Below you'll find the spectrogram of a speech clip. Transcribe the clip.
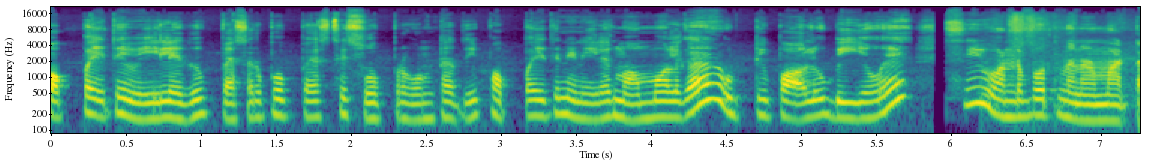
పప్పు అయితే వేయలేదు. పెసరపప్పు వేస్తే సూపర్గా ఉంటుంది. పప్పు అయితే నేను వేయలేదు. మామూలుగా ఉట్టి పాలు బియ్యమే వేసి వండబోతున్నాను అనమాట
